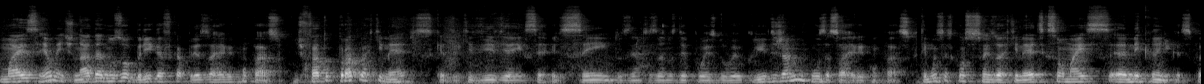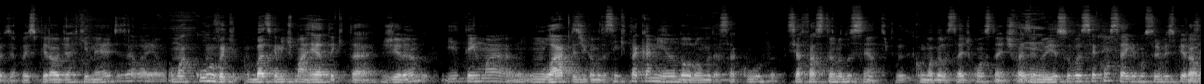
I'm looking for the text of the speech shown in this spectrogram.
Mas realmente nada nos obriga a ficar presos à regra e compasso. De fato, o próprio Arquimedes, quer dizer, que vive aí cerca de 100, 200 anos depois do Euclides, já não usa só regra e compasso. Tem muitas construções do Arquimedes que são mais é, mecânicas. Por exemplo, a espiral de Arquimedes ela é uma curva que basicamente uma reta que está girando e tem uma, um lápis, digamos assim, que está caminhando ao longo dessa curva, se afastando do centro, com uma velocidade constante. Fazendo isso, você consegue construir uma espiral.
